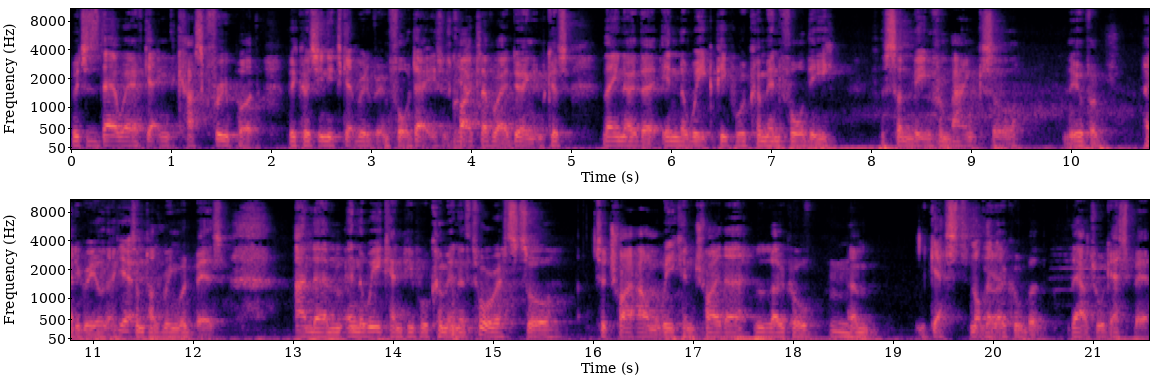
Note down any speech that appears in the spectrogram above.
which is their way of getting the cask throughput because you need to get rid of it in four days. It's quite a clever way of doing it because they know that in the week people would come in for the the Sunbeam from Banks or the other pedigree, or they Yeah. sometimes Ringwood beers. And um, in the weekend, people come in as tourists or to try out on the weekend, try their local um, guest, not the local, but the actual guest beer.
